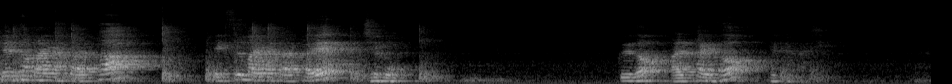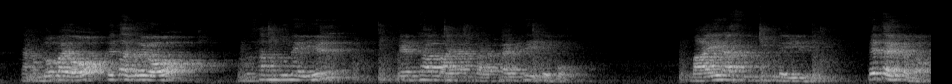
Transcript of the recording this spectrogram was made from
델타 마이너스 알파 x 마이너스 알파의 제곱. 그래서 알파에서 베타까지. 자 그럼 넣어봐요. 베타 넣어요. 그럼 3분의 1 베타 마이너스 알파의 세제곱. 마이너스 2분의 1 베타 이렇게 넣어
